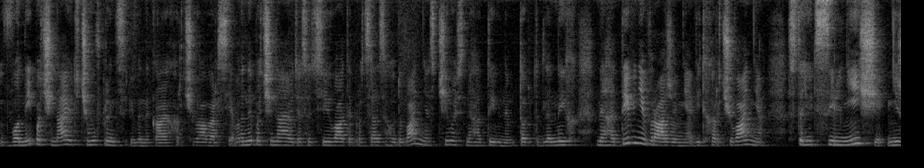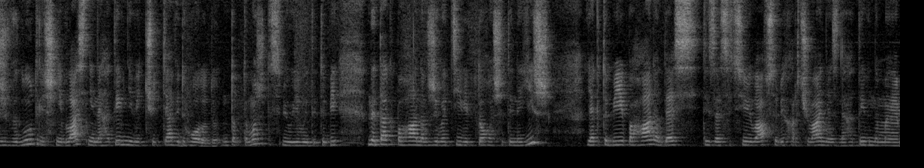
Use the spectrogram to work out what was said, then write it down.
вони починають, чому в принципі виникає харчова аверсія? Вони починають асоціювати процес годування з чимось негативним. Тобто для них негативні враження від харчування стають сильніші, ніж внутрішні власні негативні відчуття від голоду. Ну тобто, можете собі уявити, тобі не так погано в животі від того, що ти не їш, як тобі погано десь ти засоціював собі харчування з негативними.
